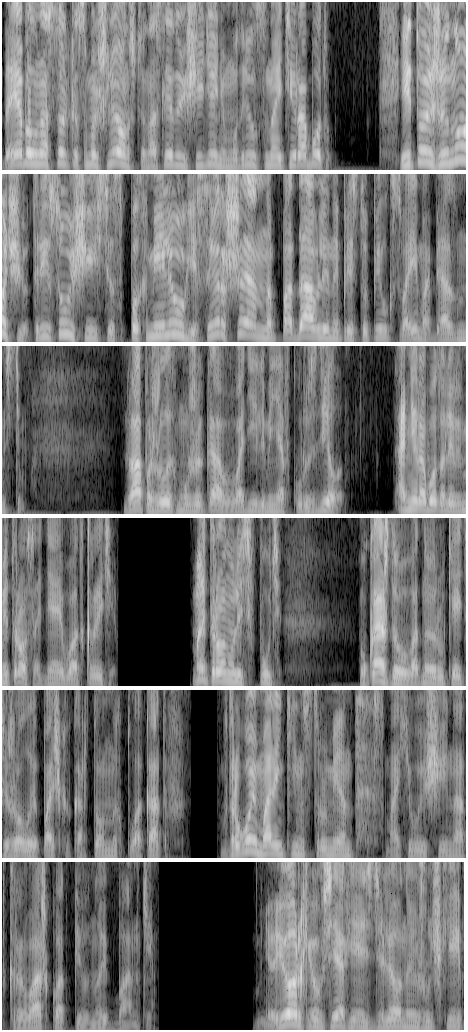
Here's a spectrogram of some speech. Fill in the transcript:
Да я был настолько смышлен, что на следующий день умудрился найти работу. И той же ночью, трясущийся с похмелюги, совершенно подавленный, приступил к своим обязанностям. Два пожилых мужика вводили меня в курс дела. Они работали в метро со дня его открытия. Мы тронулись в путь. У каждого в одной руке тяжелая пачка картонных плакатов, в другой маленький инструмент, смахивающий на открывашку от пивной банки. — В Нью-Йорке у всех есть зеленые жучки.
